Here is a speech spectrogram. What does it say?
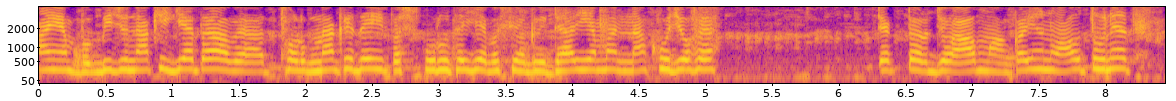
અહીંયા બીજું નાખી ગયા હતા હવે આ થોડુંક નાખી દઈ, પછી પૂરું થઈ જાય, પછી આગળ ઢારિયામાં નાખવું જો હે. ટ્રેક્ટર જો આમાં કયું આવતું નથી.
